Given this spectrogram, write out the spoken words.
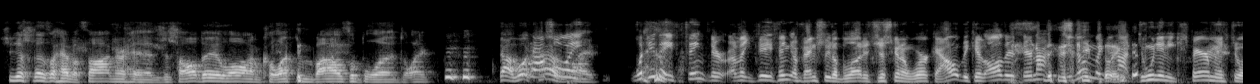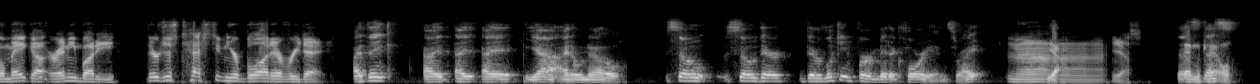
She just doesn't have a thought in her head, just all day long collecting vials of blood. Like, God, what But kind also, of like, life? What do they think? They're like do they think eventually the blood is just going to work out because all they're they're not. They It just doesn't keep like they're doing not doing any experiments to Omega or anybody. They're just testing your blood every day. I think I, I I yeah I don't know. So so they're they're looking for midichlorians, right? Uh, Yes. That's that's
